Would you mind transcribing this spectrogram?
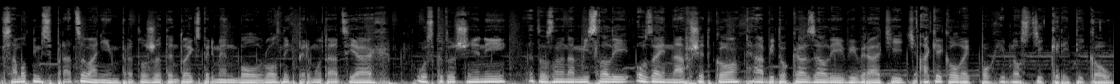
samotným spracovaním, pretože tento experiment bol v rôznych permutáciách uskutočnený. To znamená, mysleli ozaj na všetko, aby dokázali vyvrátiť akékoľvek pochybnosti kritikov.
